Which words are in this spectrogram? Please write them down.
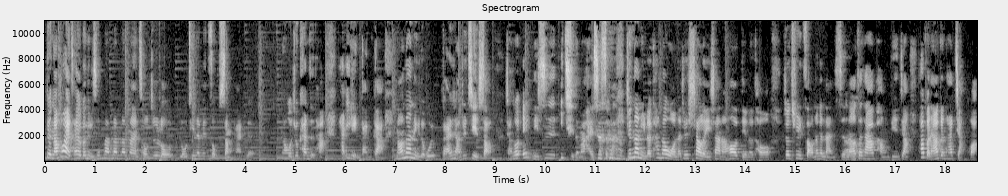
对，然后后来才有个女生慢慢慢慢从就是楼楼梯那边走上来的。然后我就看着他，他一脸尴尬。然后那女的，我本来想去介绍，想说，哎，你是一起的吗？还是什么？就那女的看到我呢，就笑了一下，然后点了头，就去找那个男生，然后在他旁边这样。他本来要跟他讲话，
